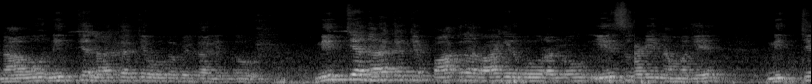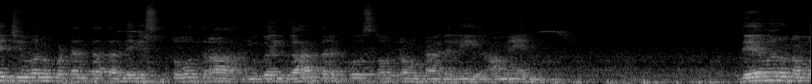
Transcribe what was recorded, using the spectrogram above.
ನಾವು ನಿತ್ಯ ನರಕಕ್ಕೆ ಹೋಗಬೇಕಾಗಿತ್ತು. ನಿತ್ಯ ನರಕಕ್ಕೆ ಪಾತ್ರರಾಗಿರುವವರನ್ನು ಏಸು ಮಾಡಿ ನಮಗೆ ನಿತ್ಯ ಜೀವನ ಕೊಟ್ಟಂತ ತಂದೆಗೆ ಸ್ತೋತ್ರ. ಯುಗ ಯುಗಾಂತರಕ್ಕೂ ಸ್ತೋತ್ರ ಉಂಟಾಗಲಿ. ಆಮೇನ್. ದೇವರು ನಮ್ಮ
